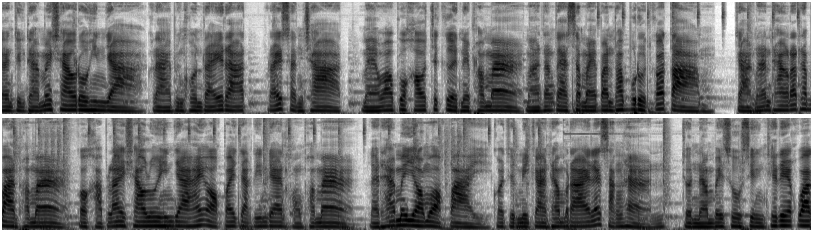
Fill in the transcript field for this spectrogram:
นั่นจึงทำให้ชาวโรฮิงญากลายเป็นคนไร้รัฐ ไร้สัญชาติ แม้ว่าพวกเขาจะเกิดในพม่า มาตั้งแต่สมัยบรรพบุรุษก็ตาม จากนั้นทางรัฐบาลพม่า ก็ขับไล่ชาวโรฮิงญาให้ออกไปจากดินแดนของพม่า และถ้าไม่ยอมออกไป ก็จะมีการทำร้ายและสังหาร จนนำไปสู่สิ่งที่เรียกว่า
